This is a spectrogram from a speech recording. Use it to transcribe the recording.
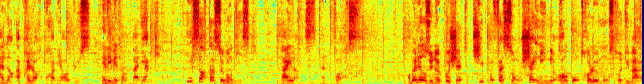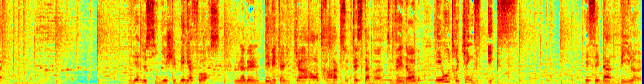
Un an après leur premier opus, Heavy Metal Maniac, ils sortent un second disque, Violence and Force. Emballé dans une pochette cheap façon Shining rencontre le monstre du marais. Viennent de signer chez Megaforce, le label des Metallica, Anthrax, Testament, Venom et autres Kings X. Et c'est Dan Beeler,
